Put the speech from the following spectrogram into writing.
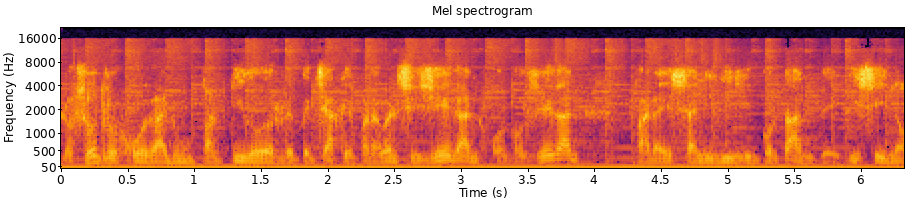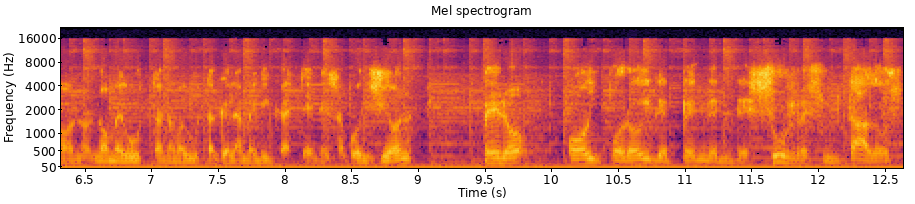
Los otros juegan un partido de repechaje para ver si llegan o no llegan para esa liguilla importante. Y sí, no, no, no me gusta, no me gusta que el América esté en esa posición, pero hoy por hoy dependen de sus resultados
